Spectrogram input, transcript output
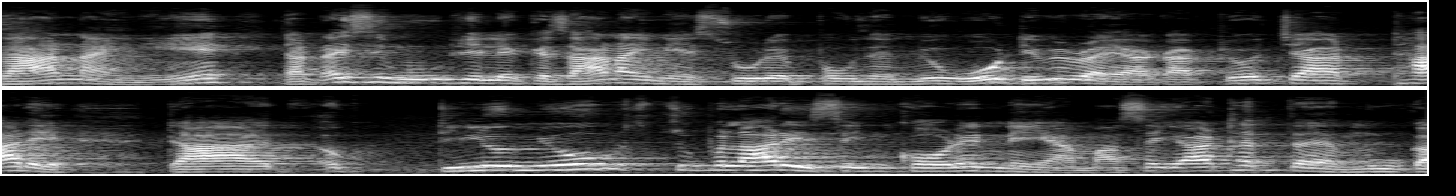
စားနိုင်တယ်ဒါတိုက်စစ်မှုအဖြစ်လည်းကစားနိုင်တယ်ဆိုတဲ့ပုံစံမျိုးကို David Raya ကပြောကြားထားတယ်ဒါဒီလိုမျိုးစူပလာတွေစိန်ခေါ်တဲ့နေရာမှာစိတ်အားထက်သန်မှုက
